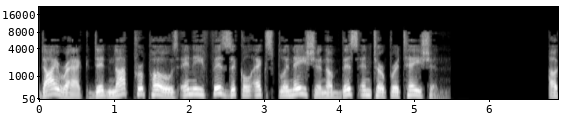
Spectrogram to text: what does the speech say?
Dirac did not propose any physical explanation of this interpretation. A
